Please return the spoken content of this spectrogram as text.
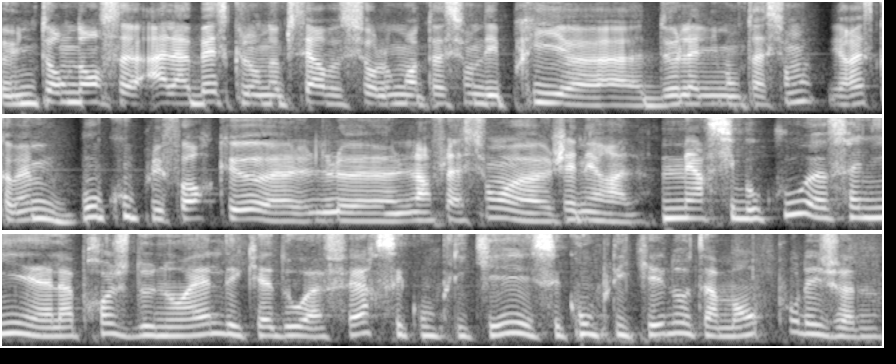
une tendance à la baisse que l'on observe sur l'augmentation des prix de l'alimentation, il reste quand même beaucoup plus fort que l'inflation générale. Merci beaucoup Fanny. À l'approche de Noël, des cadeaux à faire, c'est compliqué et c'est compliqué notamment pour les jeunes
